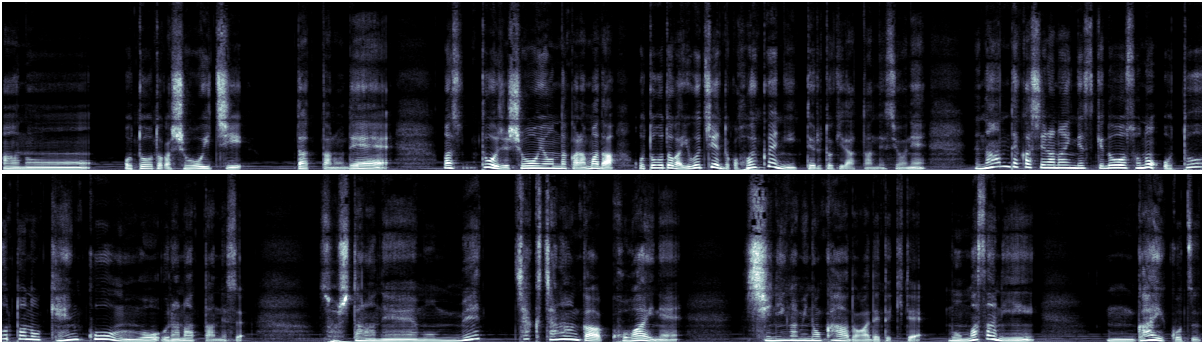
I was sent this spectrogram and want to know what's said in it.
あの、弟が小1だったので、まあ、当時小4だからまだ弟が幼稚園とか保育園に行ってる時だったんですよね。なんでか知らないんですけど、その弟の健康運を占ったんです。そしたらね、もうめっちゃくちゃなんか怖いね、死神のカードが出てきて、もうまさに、うん、骸骨、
